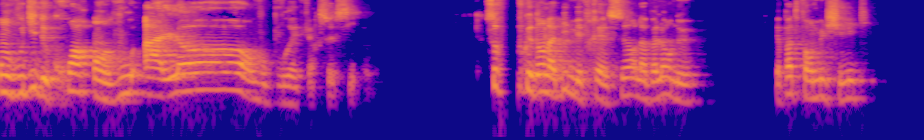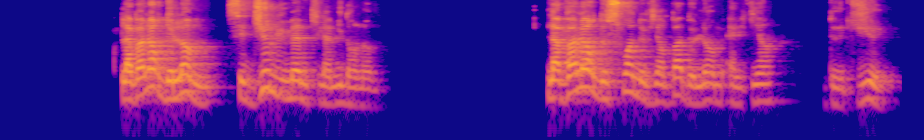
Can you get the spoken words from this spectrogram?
On vous dit de croire en vous, alors vous pourrez faire ceci. Sauf que dans la Bible, mes frères et sœurs, la valeur ne... Il n'y a pas de formule chimique. La valeur de l'homme, c'est Dieu lui-même qui l'a mis dans l'homme. La valeur de soi ne vient pas de l'homme, elle vient de Dieu.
